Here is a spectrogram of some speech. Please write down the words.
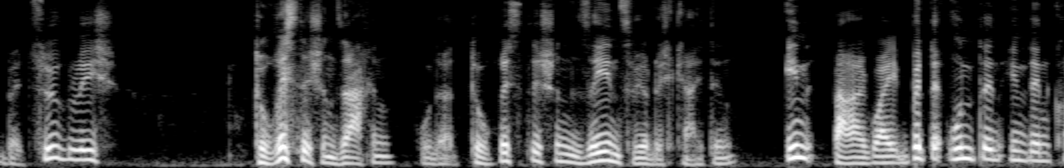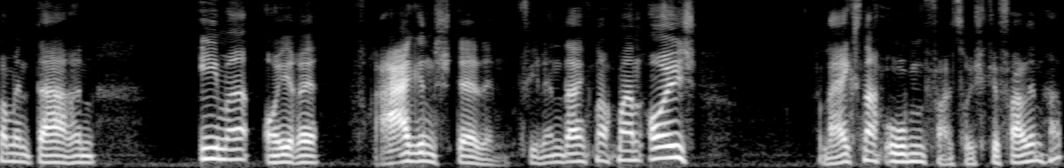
bezüglich touristischen Sachen oder touristischen Sehenswürdigkeiten in Paraguay, bitte unten in den Kommentaren immer eure Fragen stellen. Vielen Dank nochmal an euch. Likes nach oben, falls euch gefallen hat.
